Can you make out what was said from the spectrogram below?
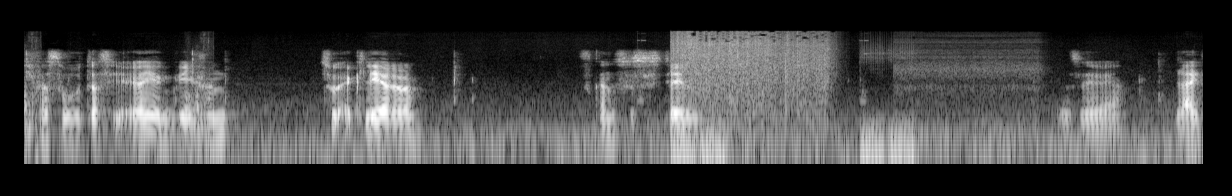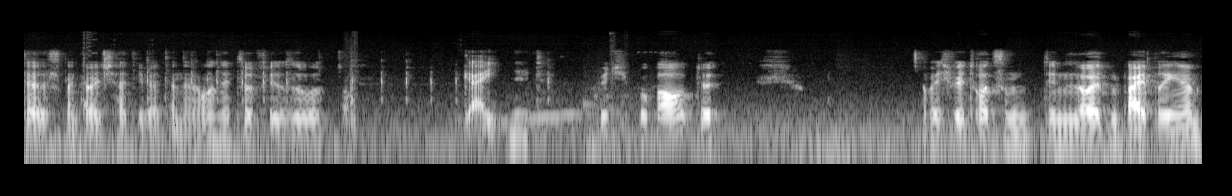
ich versuche das hier irgendwie schon zu erklären. Das ganze System. Also, leider ist mein Deutsch halt die wird dann auch nicht so viel so geeignet, würde ich behaupten. Aber ich will trotzdem den Leuten beibringen,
